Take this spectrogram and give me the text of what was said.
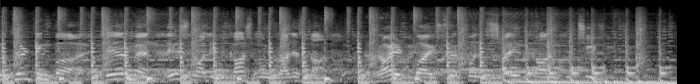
presenting by Chairman Deshwali Vikas Board Rajasthan, right by Sarpanch Shahid Khan Kuchili.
